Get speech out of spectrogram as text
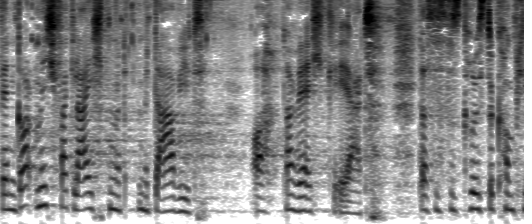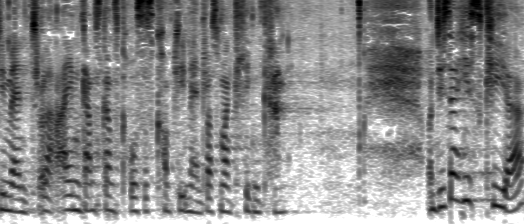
wenn Gott mich vergleicht mit, mit David, oh, dann wäre ich geehrt. Das ist das größte Kompliment oder ein ganz, ganz großes Kompliment, was man kriegen kann. Und dieser Hiskia,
